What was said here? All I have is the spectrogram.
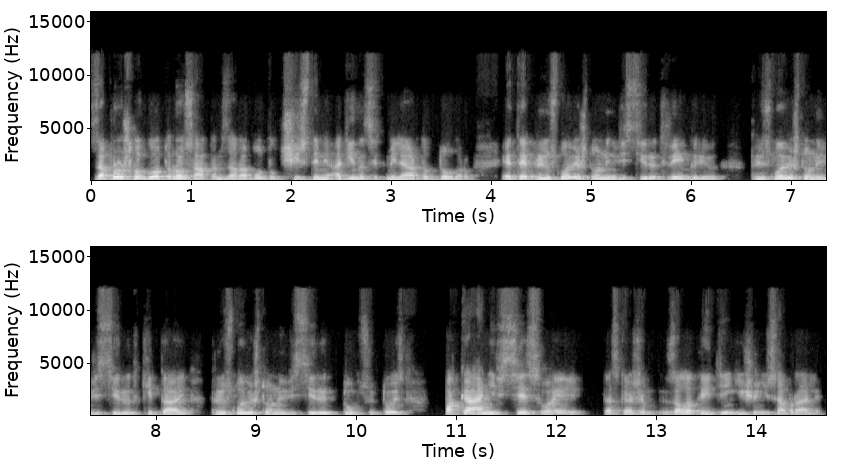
За прошлый год Росатом заработал чистыми 11 миллиардов долларов. Это при условии, что он инвестирует в Венгрию, при условии, что он инвестирует в Китай, при условии, что он инвестирует в Турцию. То есть пока они все свои, так скажем, золотые деньги еще не собрали.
